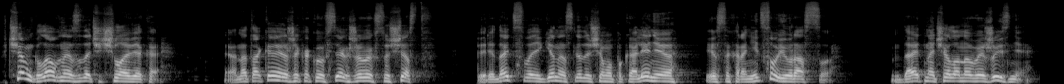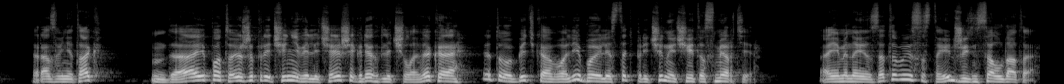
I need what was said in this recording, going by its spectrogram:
в чем главная задача человека? Она такая же, как у всех живых существ. Передать свои гены следующему поколению и сохранить свою расу. Дать начало новой жизни. Разве не так?» Да, и по той же причине величайший грех для человека – это убить кого-либо или стать причиной чьей-то смерти. А именно из этого и состоит жизнь солдата.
